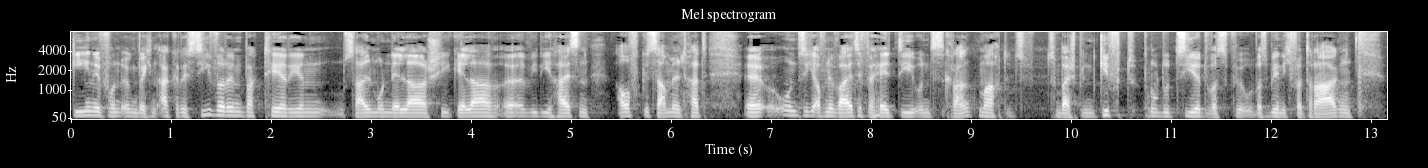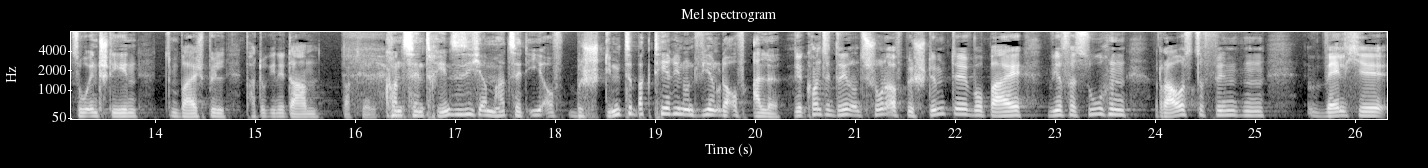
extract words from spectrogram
Gene von irgendwelchen aggressiveren Bakterien, Salmonella, Shigella, äh, wie die heißen, aufgesammelt hat äh, und sich auf eine Weise verhält, die uns krank macht zum Beispiel ein Gift produziert, was, für, was wir nicht vertragen. So entstehen zum Beispiel pathogene Darmbakterien. Konzentrieren Sie sich am HZI auf bestimmte Bakterien und Viren oder auf alle? Wir konzentrieren uns schon auf bestimmte, wobei wir versuchen herauszufinden, welche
